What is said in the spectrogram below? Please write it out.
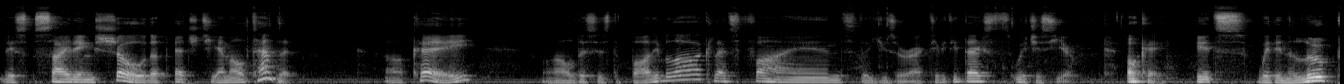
this sighting show.html template. Okay, well this is the body block. Let's find the user activity text, which is here. Okay, it's within a loop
